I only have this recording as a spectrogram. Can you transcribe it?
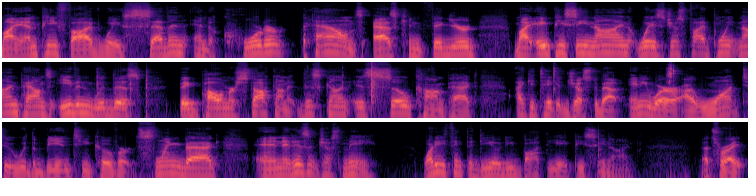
My MP5 weighs seven and a quarter pounds as configured. My APC 9 weighs just 5.9 pounds, even with this big polymer stock on it. This gun is so compact. I could take it just about anywhere I want to with the B&T Covert sling bag, and it isn't just me. Why do you think the DoD bought the APC 9? That's right,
